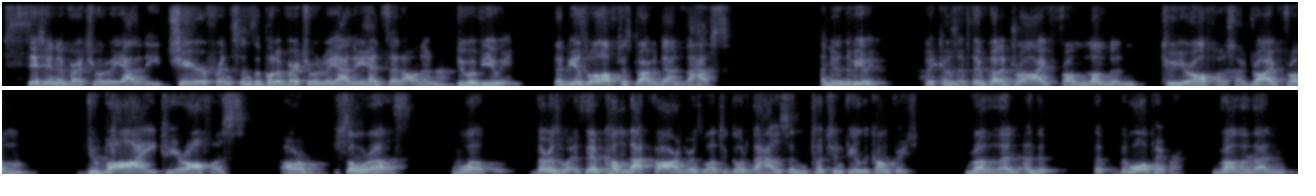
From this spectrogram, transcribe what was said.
sit in a virtual reality chair, for instance, and put a virtual reality headset on and do a viewing, they'd be as well off just driving down to the house and doing the viewing. Because if they've got to drive from London to your office or drive from Dubai to your office or somewhere else, well, there is if they've come that far, they're as well to go to the house and touch and feel the concrete rather than and the, the, the wallpaper rather than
